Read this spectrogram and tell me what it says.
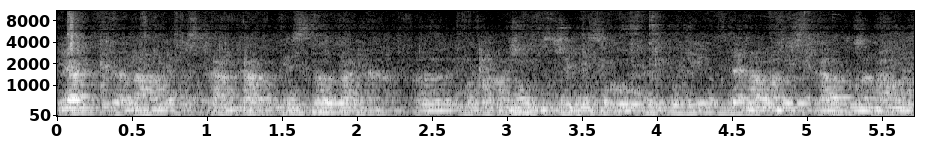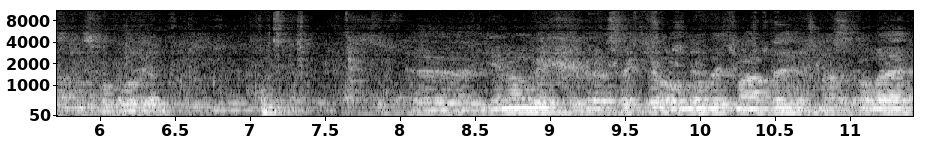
jak na stránkách města, tak v informačním středisku zde na magistrátu na náměstí Svobody. Eh, Jenom bych eh, se chtěl omluvit, máte na stole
